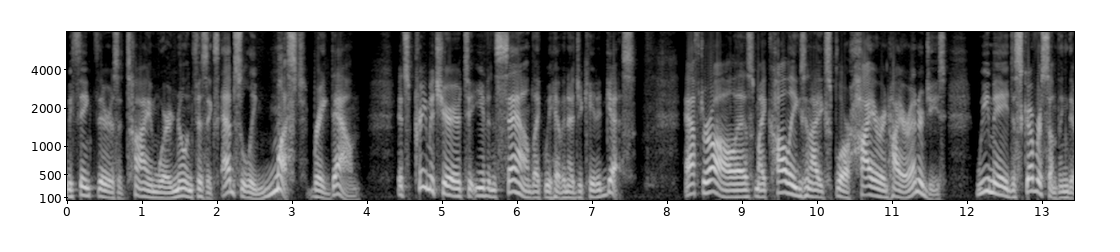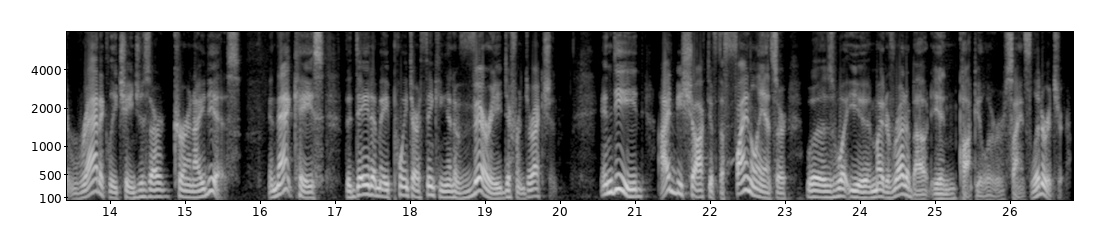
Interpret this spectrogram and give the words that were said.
we think there is a time where known physics absolutely must break down, it's premature to even sound like we have an educated guess. After all, as my colleagues and I explore higher and higher energies, we may discover something that radically changes our current ideas. In that case, the data may point our thinking in a very different direction. Indeed, I'd be shocked if the final answer was what you might have read about in popular science literature.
